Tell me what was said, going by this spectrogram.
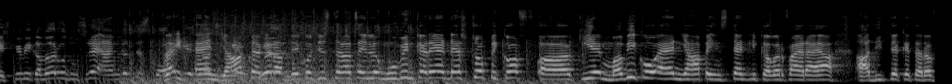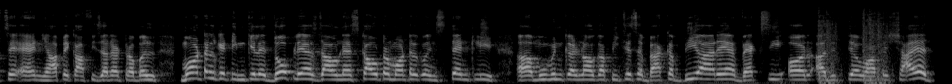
एचपी भी कम है और वो दूसरे एंगल से स्पॉट राइट एंड यहाँ पे अगर आप देखो जिस तरह से इन लोग मूव इन कर रहे हैं डेस्ट्रो पिक ऑफ़ किए मवी को एंड यहाँ पे इंस्टेंटली कवर फायर आया आदित्य के तरफ़ से एंड यहाँ पे काफ़ी ज़्यादा ट्रबल मॉटल के टीम के लिए। दो प्लेयर्स डाउन है। स्काउट और मॉटल को इंस्टेंटली मूव इन करना होगा। पीछे से बैकअप भी आ रहे हैं। वैक्सी और आदित्य वहाँ पे शायद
